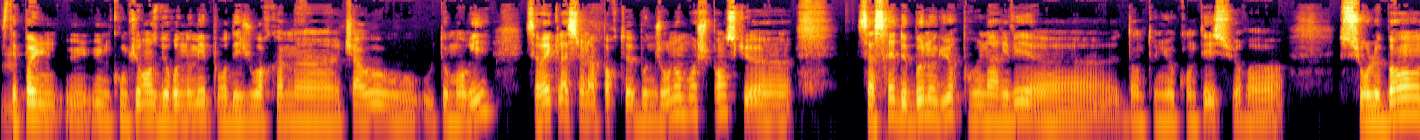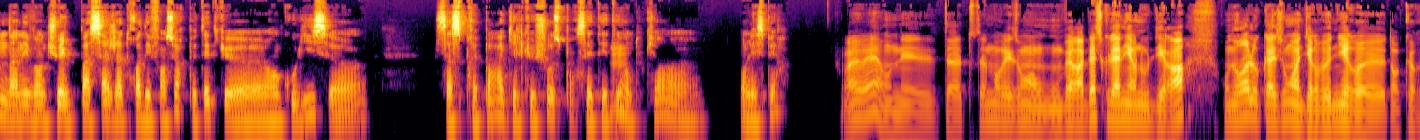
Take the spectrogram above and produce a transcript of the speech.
c'était mmh. pas une, une, concurrence de renommée pour des joueurs comme euh, Chao ou, Tomori. C'est vrai que là, si on apporte Bonjourno, moi je pense que ça serait de bon augure pour une arrivée euh, d'Antonio Conte sur, euh, sur le banc, d'un éventuel passage à trois défenseurs. Peut-être qu'en coulisses, ça se prépare à quelque chose pour cet été. Mmh. En tout cas, on l'espère. Ouais, ouais, on est, t'as totalement raison. On, verra bien ce que l'avenir nous dira. On aura l'occasion d'y revenir euh, dans Cœur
